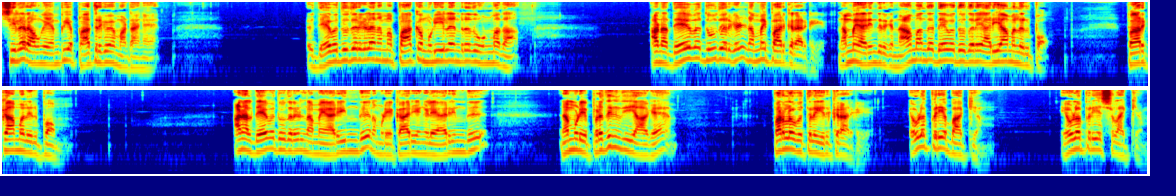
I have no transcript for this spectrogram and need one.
சிலர் அவங்க எம்பியை பார்த்துருக்கவே மாட்டாங்க. தேவதூதர்களை நம்ம பார்க்க முடியலன்றது உண்மைதான். ஆனால் தேவதூதர்கள் நம்மை பார்க்கிறார்கள். நம்மை அறிந்திருக்க நாம் அந்த தேவதூதரை அறியாமல் இருப்போம். பார்க்காமல் இருப்போம். ஆனால் தேவதூதர்கள் நம்மை அறிந்து நம்முடைய காரியங்களை அறிந்து நம்முடைய பிரதிநிதியாக பரலோகத்தில் இருக்கிறார்கள். எவ்வளோ பெரிய பாக்கியம். எவ்வளோ பெரிய சிலாக்கியம்?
